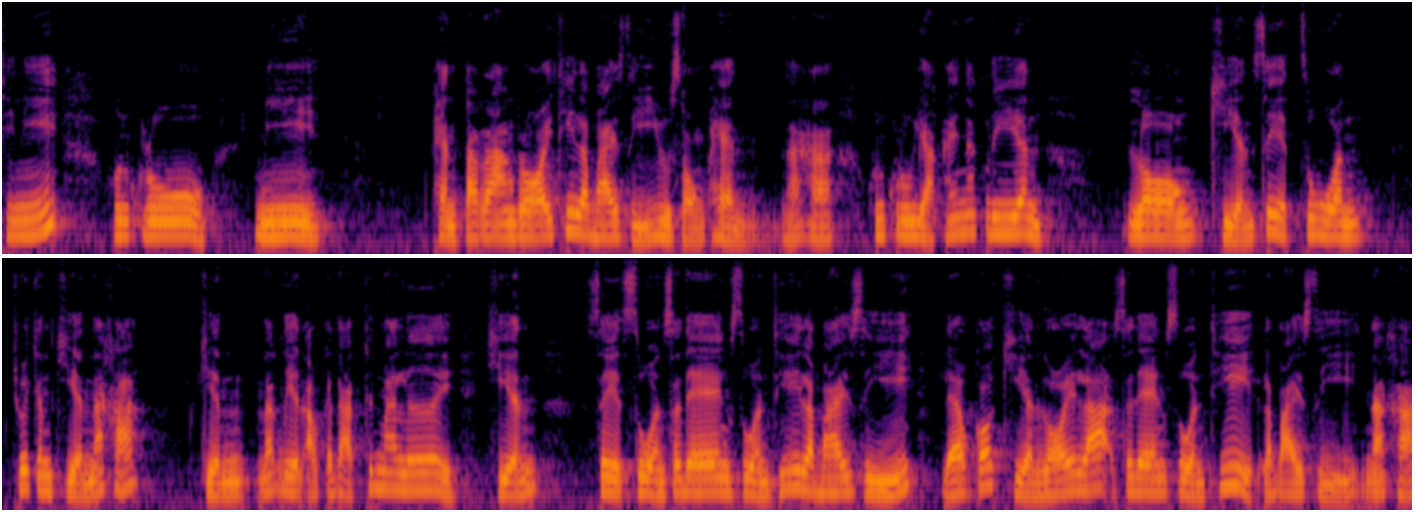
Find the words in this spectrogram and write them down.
ทีนี้คุณครูมีแผ่นตารางร้อยที่ระบายสีอยู่ 2 แผ่นนะคะ คุณครูอยากให้นักเรียน ลองเขียนเศษส่วน ช่วยกันเขียนนะคะ เขียนนักเรียนเอากระดาษขึ้นมาเลย เขียนเศษส่วนแสดงส่วนที่ระบายสี แล้วก็เขียนร้อยละแสดงส่วนที่ระบายสีนะคะ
